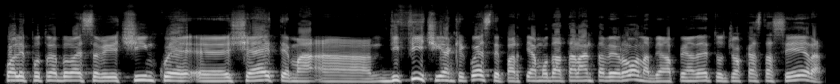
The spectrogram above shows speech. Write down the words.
quali potrebbero essere le cinque eh, scelte, ma uh, difficili anche queste. Partiamo da Atalanta-Verona, abbiamo appena detto gioca stasera.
